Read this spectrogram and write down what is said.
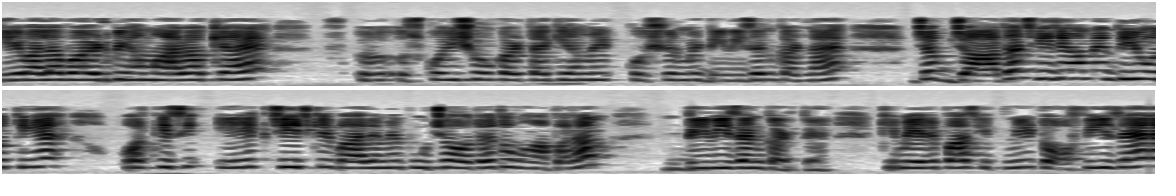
ये वाला वर्ड भी हमारा क्या है? उसको ही शो करता है कि हमें क्वेश्चन में डिवीज़न करना है। जब ज़्यादा चीज़ें हमें दी होती हैं और किसी एक चीज़ के बारे में पूछा होता है तो वहाँ पर हम डिवीज़न करते हैं कि मेरे पास इतनी टॉफीज हैं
